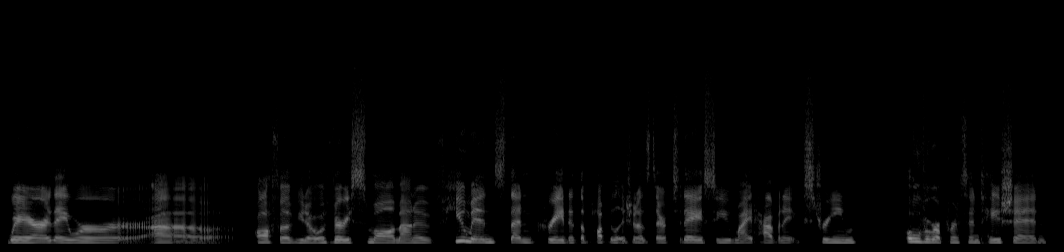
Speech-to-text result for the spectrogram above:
where they were uh, off of you know a very small amount of humans then created the population that's there today. So you might have an extreme overrepresentation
